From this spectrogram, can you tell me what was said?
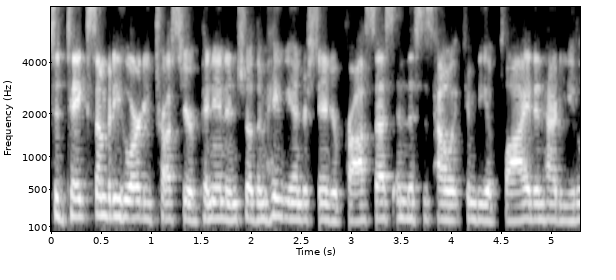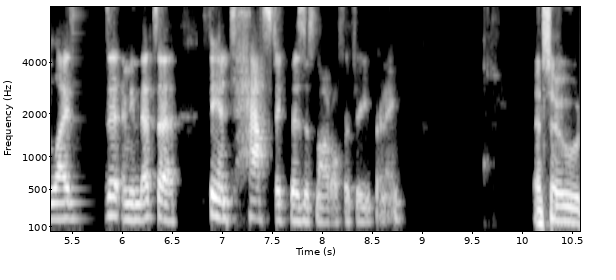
to take somebody who already trusts your opinion and show them, hey, we understand your process and this is how it can be applied and how to utilize it. I mean, that's a fantastic business model for 3D printing. And so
